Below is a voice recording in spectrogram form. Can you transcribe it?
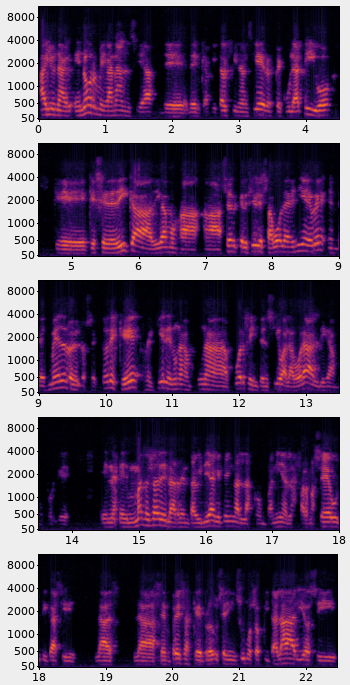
hay una enorme ganancia del capital financiero especulativo, que, se dedica, digamos, a, hacer crecer esa bola de nieve en desmedro de los sectores que requieren una, fuerza intensiva laboral, digamos, porque en, más allá de la rentabilidad que tengan las compañías, las farmacéuticas y las, las empresas que producen insumos hospitalarios y,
